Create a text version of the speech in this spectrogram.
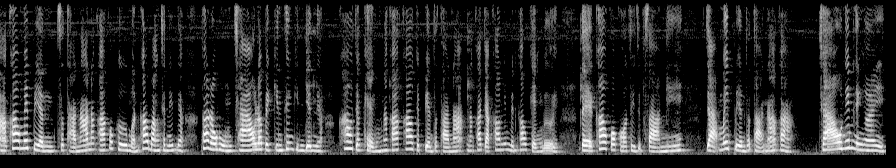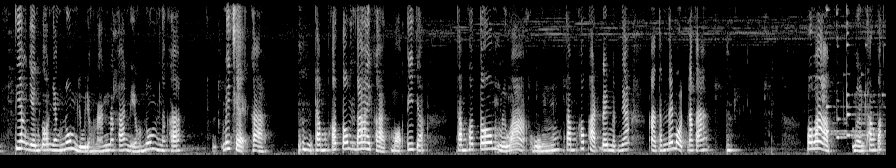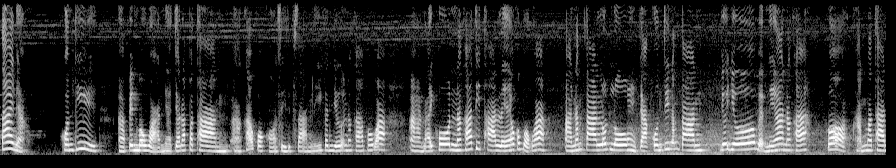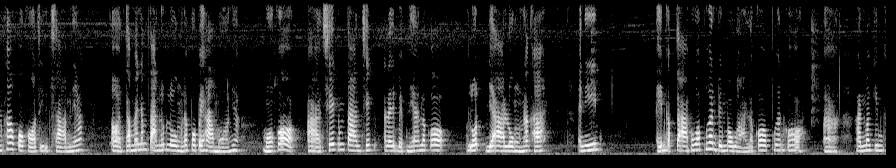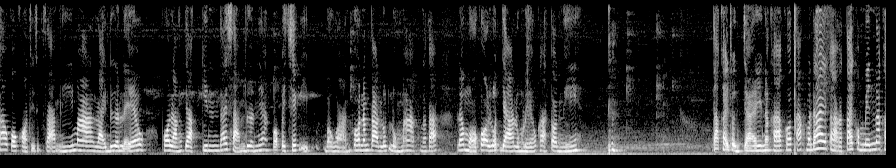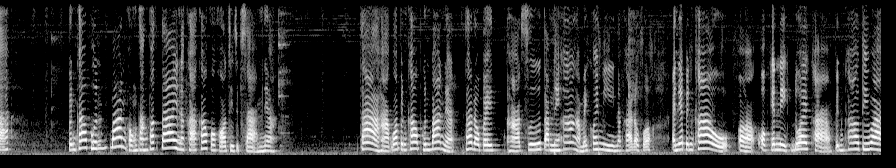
อ่าข้าวไม่เปลี่ยนสถานะนะคะ ก็คือเหมือนข้าวบางชนิดเนี่ยถ้าเราหุงเช้าแล้วไปกินเที่ยงกินเย็นเนี่ยข้าวจะแข็งนะคะ ข้าวจะเปลี่ยนสถานะนะคะ จากข้าวนิ่มเป็นข้าวแข็งเลย แต่ข้าวกขอ43 นี้ จะไม่เปลี่ยนสถานะค่ะ เช้านิ่มยังไง เที่ยงเย็นก็ยังนุ่มอยู่อย่างนั้นนะคะ เหนียวนุ่มนะคะ ไม่แฉะค่ะทำข้าวต้มได้ค่ะ เหมาะที่จะทำข้าวต้มหรือว่าหุงทำข้าวผัดอะไรแบบเนี้ยอาจทำได้หมดนะคะ เพราะว่าเหมือนทางภาคใต้เนี่ย คนที่เป็นเบาหวานเนี่ยจะรับประทานาข้าวกอขอ 43 นี้กันเยอะนะคะ เพราะว่าหลายคนนะคะที่ทานแล้วเขาบอกว่า น้ำตาลลดลงจากคนที่น้ำตาลเยอะๆแบบนี้นะคะ ก็หันมาทานข้าวกอขอ43 เนี้ยทำให้น้ำตาลลดลง แล้วพอไปหาหมอเนี่ย หมอก็อเช็คน้ำตาลเช็คอะไรแบบนี้แล้วก็ลดยาลงนะคะ อันนี้เห็นกับตาเพราะว่าเพื่อนเป็นเบาหวาน แล้วก็เพื่อนก็หันมากินข้าวกอขอ43 นี้มาหลายเดือนแล้ว พอหลังจากกินได้ 3 เดือนเนี่ยก็ไปเช็คอีกเบาหวานก็น้ำตาลลดลงมากนะคะ แล้วหมอก็ลดยาลงแล้วค่ะ ตอนนี้ ถ้าใครสนใจนะคะ ก็ทักมาได้ค่ะใต้คอมเมนต์นะคะ เป็นข้าวพื้นบ้านของทางภาคใต้นะคะข้าวกอขอ43 เนี่ย ถ้าหากว่าเป็นข้าวพื้นบ้านเนี่ย ถ้าเราไปหาซื้อตามในห้างอะไม่ค่อยมีนะคะ เราก็ อันนี้เป็นข้าวออร์แกนิกด้วยค่ะ เป็นข้าวที่ว่า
